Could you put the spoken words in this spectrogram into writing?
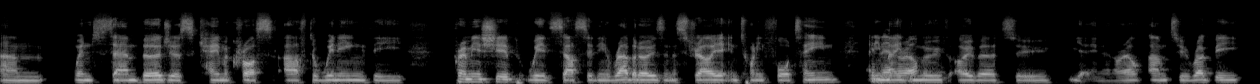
um, when Sam Burgess came across after winning the premiership with South Sydney Rabbitohs in Australia in 2014, and in he made the move over to yeah in NRL um, to rugby.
